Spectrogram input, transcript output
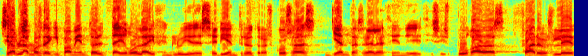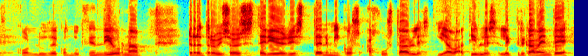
Si hablamos de equipamiento, el Taigo Life incluye de serie, entre otras cosas, llantas de aleación de 16 pulgadas, faros LED con luz de conducción diurna, retrovisores exteriores térmicos ajustables y abatibles eléctricamente,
